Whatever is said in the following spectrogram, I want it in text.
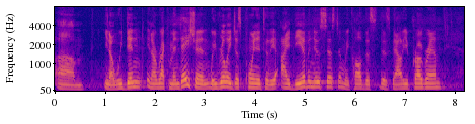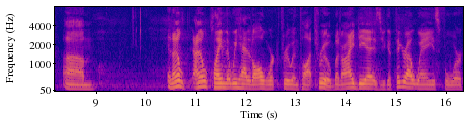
Um, you know, we didn't, in our recommendation, we really just pointed to the idea of a new system. We called this, this value program. Um, and I don't, I don't claim that we had it all worked through and thought through, but our idea is you could figure out ways for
